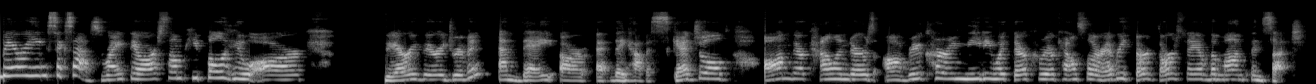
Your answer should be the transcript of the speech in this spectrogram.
varying success, right? There are some people who are very very driven and they are uh, they have a scheduled on their calendars a recurring meeting with their career counselor every third thursday of the month and such.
